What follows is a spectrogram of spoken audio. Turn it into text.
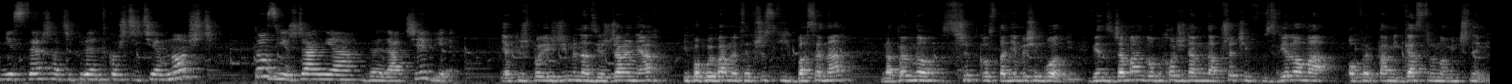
Nie straszna ci prędkość i ciemność? To zjeżdżalnia dla ciebie. Jak już pojeździmy na zjeżdżalniach i popływamy w tych wszystkich basenach, na pewno szybko staniemy się głodni. Więc Jamango wychodzi nam naprzeciw z wieloma ofertami gastronomicznymi.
